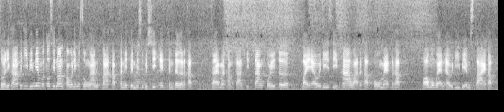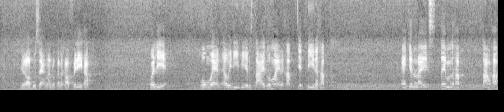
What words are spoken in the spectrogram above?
สวัสดีครับพี่ทีพรีเมียมมอเตซีนอนครับวันนี้มาส่งงานลูกค้าครับ คันนี้เป็น Mitsubishi Xpander นะครับ ได้มาทำการติดตั้งโปรเจคเตอร์ใบ LED 45 วัตต์นะครับ Pro Max นะครับ พร้อมวงแหวน LED BM Style ครับ เดี๋ยวเราดูแสงหน้ารถกันนะครับเฟรดีครับเฟรดีวงแหวน LED BM Style ตัวใหม่นะครับ 7D นะครับ Angel Light Stem นะครับตามครับ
